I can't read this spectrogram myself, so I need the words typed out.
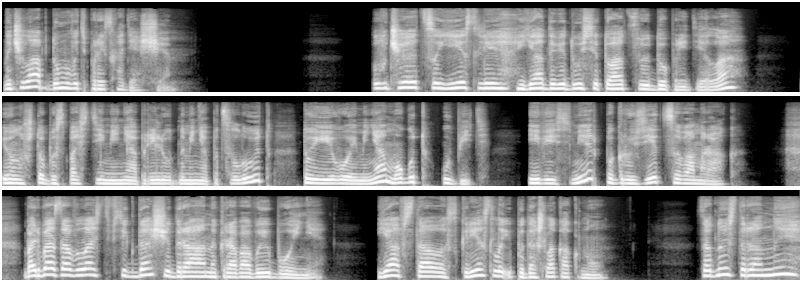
начала обдумывать происходящее. Получается, если я доведу ситуацию до предела, и он, чтобы спасти меня, прилюдно меня поцелует, то и его, и меня могут убить, и весь мир погрузится во мрак. Борьба за власть всегда щедра на кровавые бойни. Я встала с кресла и подошла к окну. С одной стороны,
